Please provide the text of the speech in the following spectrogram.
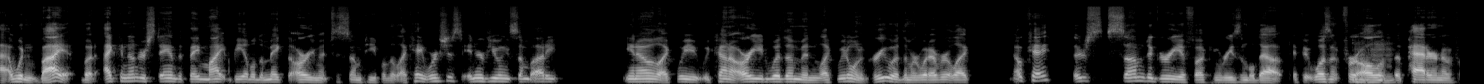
I wouldn't buy it, but I can understand that they might be able to make the argument to some people that like, hey, we're just interviewing somebody you know like we we kind of argued with them and like we don't agree with them or whatever like okay there's some degree of fucking reasonable doubt if it wasn't for all of Mhm. the pattern of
